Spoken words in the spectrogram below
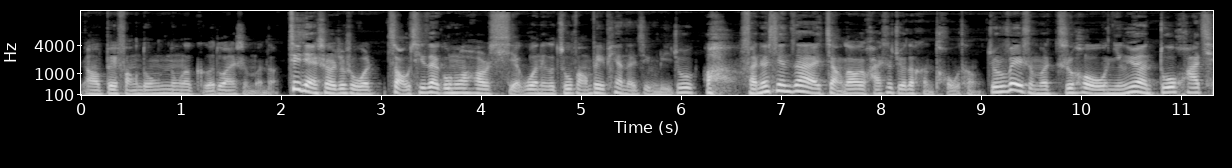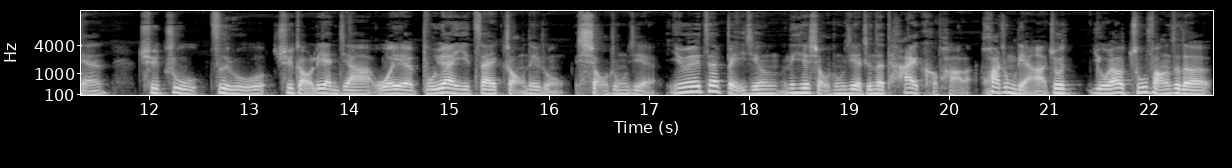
然后被房东弄了隔断什么的。这件事儿就是我早期在公众号写过那个租房被骗的经历，就啊，反正现在讲到还是觉得很头疼，就是为什么之后我宁愿多花钱。去住自如，去找链家，我也不愿意再找那种小中介，因为在北京那些小中介真的太可怕了。划重点啊，就有要租房子的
